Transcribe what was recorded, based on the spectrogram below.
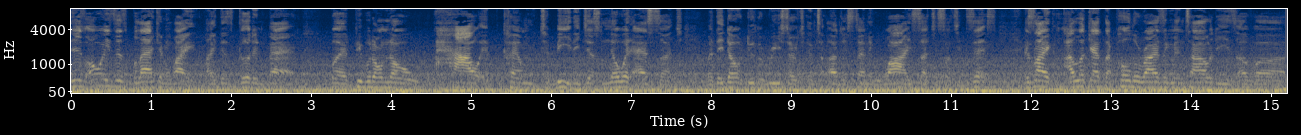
there's always this black and white, like this good and bad, but people don't know how it come to be. They just know it as such, but they don't do the research into understanding why such and such exists. It's like I look at the polarizing mentalities of uh,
